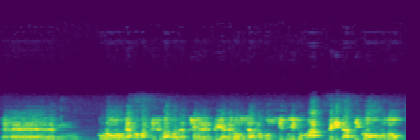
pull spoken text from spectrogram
eh, coloro che hanno partecipato alle azioni delle Brigate Rosse hanno costituito una verità di comodo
